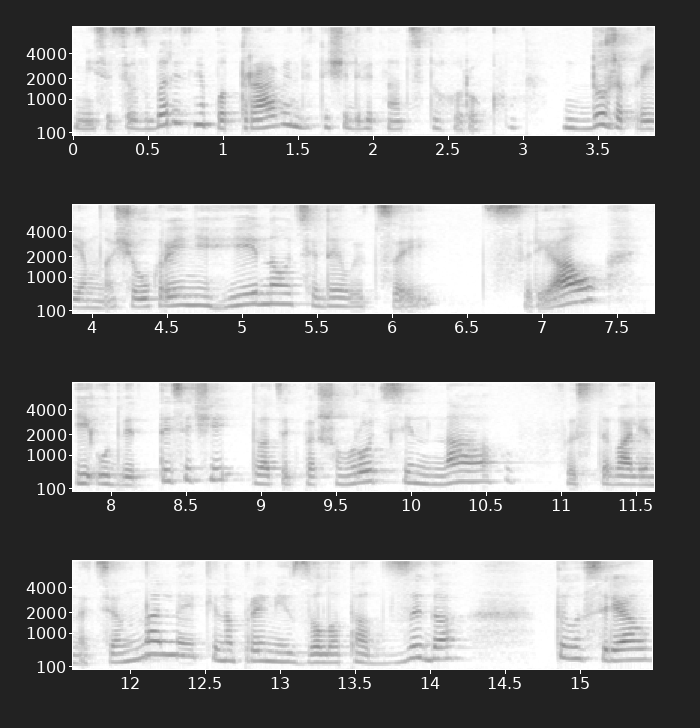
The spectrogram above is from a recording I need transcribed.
місяці з березня по травень 2019 року. Дуже приємно, що в Україні гідно оцінили цей серіал, і у 2021 році на фестивалі національної кінопремії Золота дзига телесеріал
